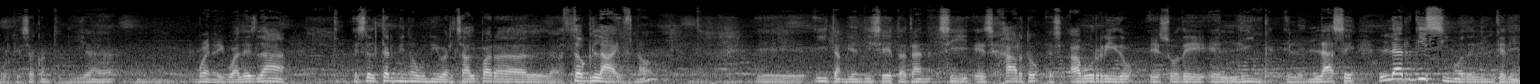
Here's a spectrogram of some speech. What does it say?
porque esa cortinilla, mm, bueno, igual es la es el término universal para el thug life, ¿no? Eh, y también dice Tatán, sí, es harto, es aburrido eso del el link, el enlace larguísimo de LinkedIn.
